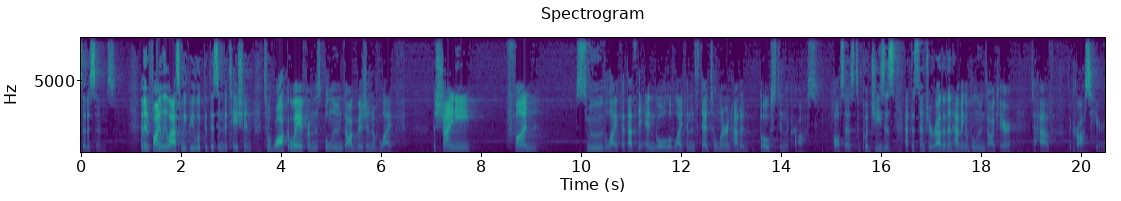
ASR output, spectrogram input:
citizens. And then finally, last week, we looked at this invitation to walk away from this balloon dog vision of life the shiny, fun, smooth life, that that's the end goal of life, and instead to learn how to boast in the cross. Paul says, to put Jesus at the center rather than having a balloon dog here, to have the cross here.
